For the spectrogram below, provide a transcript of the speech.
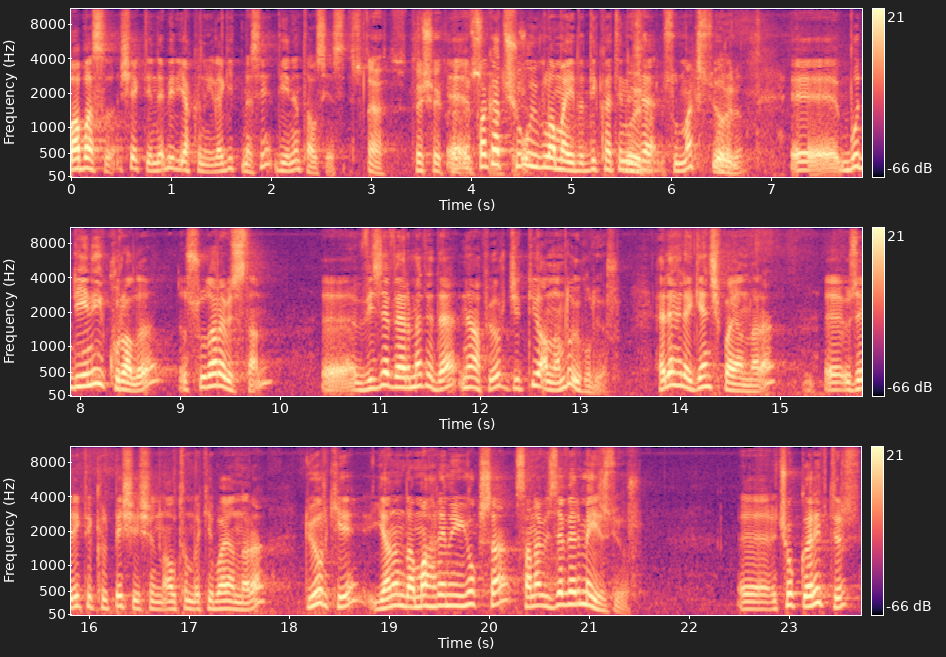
babası şeklinde bir yakınıyla gitmesi dinin tavsiyesidir. Evet, teşekkür E, ederiz. fakat şu uygulamayı da dikkatinize Buyurun. sunmak istiyorum. Buyurun. E, bu dini kuralı Suudi Arabistan e, vize vermede de ne yapıyor? Ciddi anlamda uyguluyor. Hele hele genç bayanlara, e, özellikle 45 yaşının altındaki bayanlara diyor ki yanında mahremin yoksa sana vize vermeyiz diyor. E, çok gariptir.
